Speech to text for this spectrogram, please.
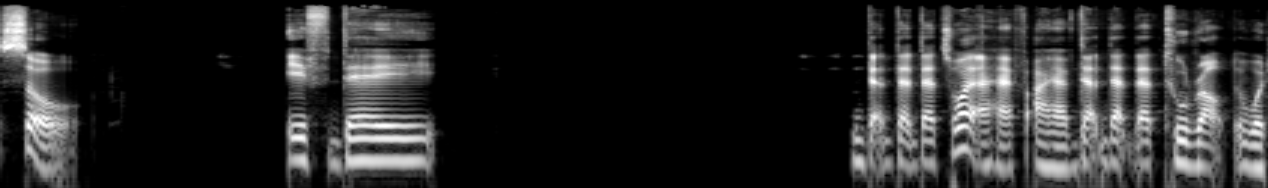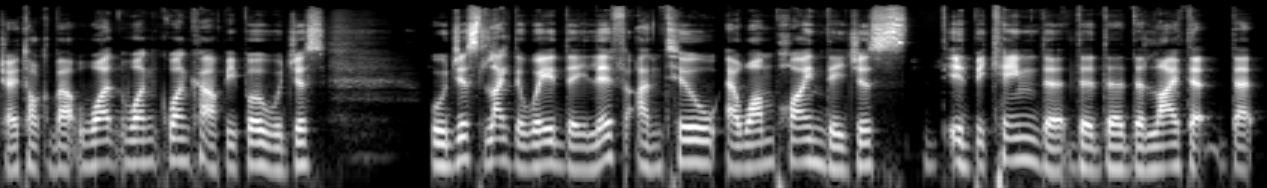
So, if they that, that that's why I have I have that that that two route which I talk about. One one one kind of people would just would just like the way they live until at one point they just it became the the the, the life that that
